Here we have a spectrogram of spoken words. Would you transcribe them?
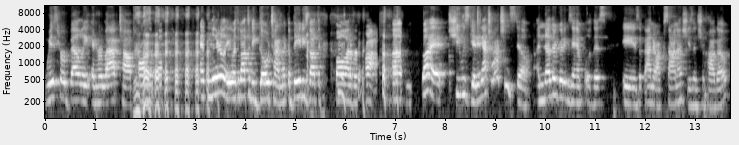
with her belly and her laptop on the bus. and literally it was about to be go time, like a baby's about to fall out of her crotch. Um, but she was getting that traction still. Another good example of this is a founder, Oksana. She's in Chicago.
